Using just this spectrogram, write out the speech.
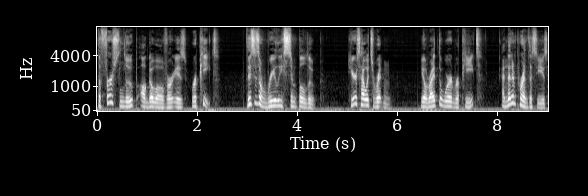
The first loop I'll go over is repeat. This is a really simple loop. Here's how it's written. You'll write the word repeat, and then in parentheses,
